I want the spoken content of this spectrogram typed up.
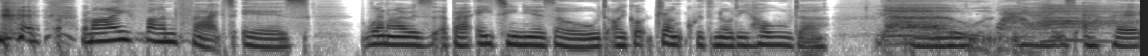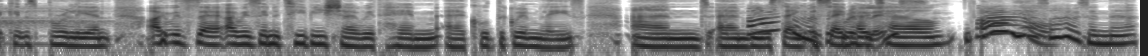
my fun fact is. When I was about 18 years old, I got drunk with Noddy Holder. No, wow. yeah, it was epic. It was brilliant. I was uh, I was in a TV show with him uh, called The Grimleys, and and we Oh, were staying at the same Grimleys. hotel. Oh yes, I was in there.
